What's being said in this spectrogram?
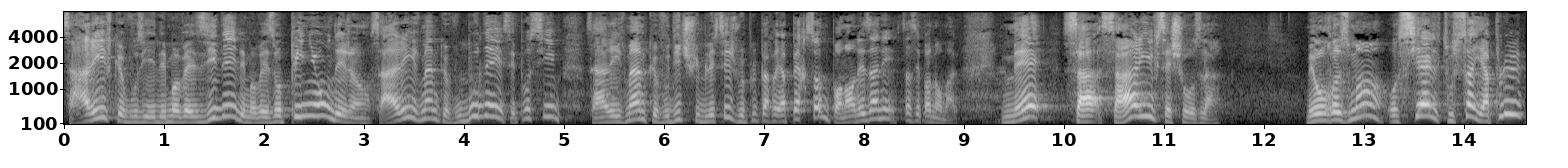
Ça arrive que vous ayez des mauvaises idées, des mauvaises opinions des gens. Ça arrive même que vous boudez, c'est possible. Ça arrive même que vous dites je suis blessé, je ne veux plus parler à personne pendant des années. Ça, c'est pas normal. Mais ça, ça arrive, ces choses-là. Mais heureusement, au ciel, tout ça, il n'y a plus.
